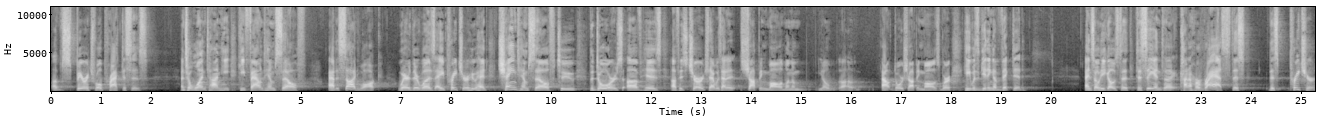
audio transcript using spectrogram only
of spiritual practices until one time he, he found himself at a sidewalk where there was a preacher who had chained himself to the doors of his, of his church that was at a shopping mall, one of them, you know, uh, outdoor shopping malls, where he was getting evicted. And so he goes to, to see and to kind of harass this, this preacher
